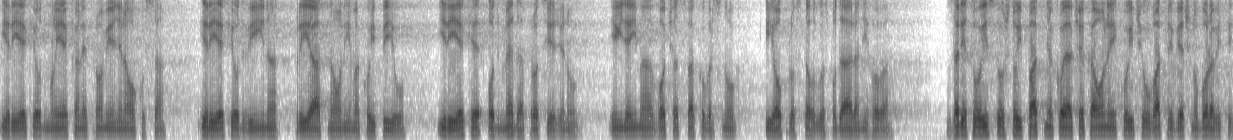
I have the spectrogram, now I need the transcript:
i rijeke od mlijeka nepromijenjena okusa i rijeke od vina prijatna onima koji piju i rijeke od meda procijeđenog i gdje ima voća svakovrsnog i oprosta od gospodara njihova. Zar je to isto što i patnja koja čeka one koji će u vatri vječno boraviti,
